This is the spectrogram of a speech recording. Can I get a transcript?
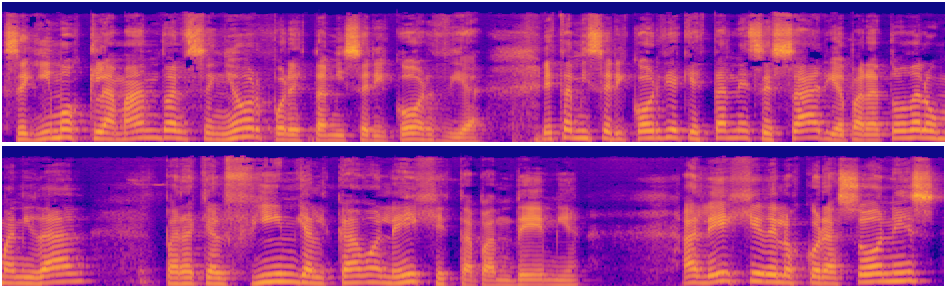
seguimos clamando al Señor por esta misericordia, esta misericordia que es tan necesaria para toda la humanidad, para que al fin y al cabo aleje esta pandemia aleje de los corazones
